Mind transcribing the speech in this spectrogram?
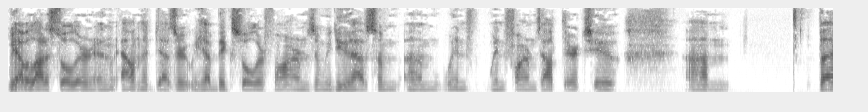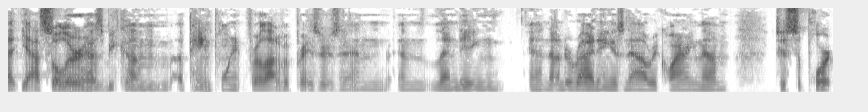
we have a lot of solar, and out in the desert we have big solar farms, and we do have some um, wind wind farms out there too. Um, but yeah, solar has become a pain point for a lot of appraisers, and and lending and underwriting is now requiring them to support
